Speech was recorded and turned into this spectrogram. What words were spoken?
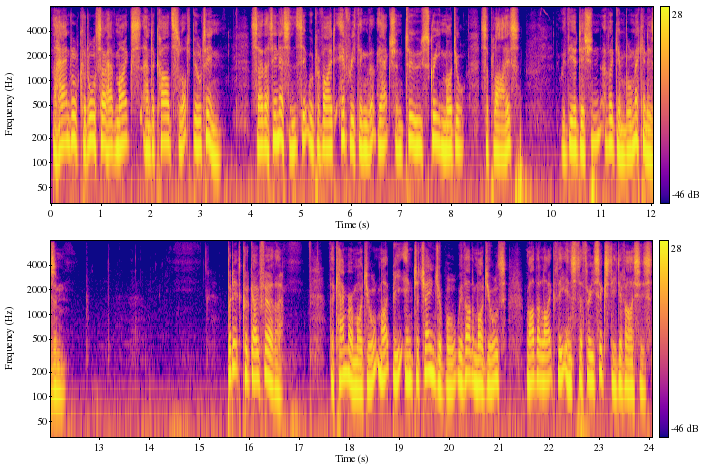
The handle could also have mics and a card slot built in so that in essence it would provide everything that the Action 2 screen module supplies with the addition of a gimbal mechanism. But it could go further. The camera module might be interchangeable with other modules rather like the Insta360 devices.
